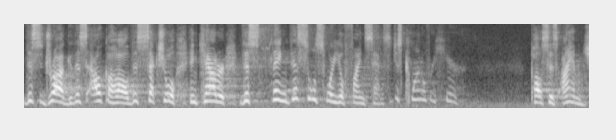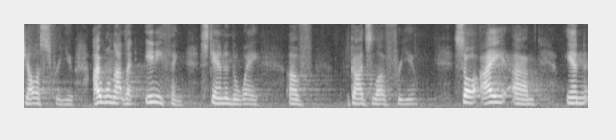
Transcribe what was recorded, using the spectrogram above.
this drug, this alcohol, this sexual encounter, this thing, this is where you'll find satisfaction. Just come on over here. Paul says, I am jealous for you. I will not let anything stand in the way of God's love for you. So I, um, in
